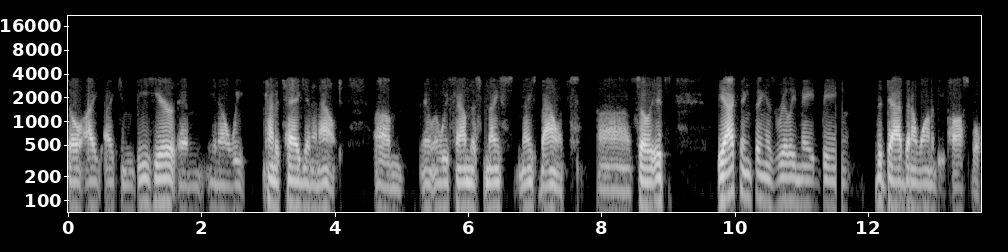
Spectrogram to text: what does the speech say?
So I I can be here and you know we kind of tag in and out. Um and we found this nice nice balance uh, so it's the acting thing has really made being the dad that I want to be possible.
